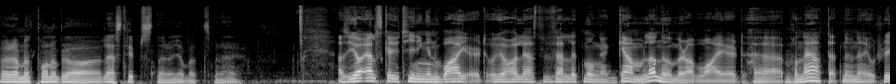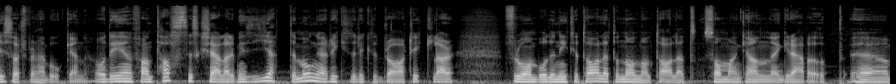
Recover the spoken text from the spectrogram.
Har du ramlat på några bra lästips när du har jobbat med det här? Alltså jag älskar ju tidningen Wired och jag har läst väldigt många gamla nummer av Wired eh, mm. på nätet nu när jag gjort research för den här boken. Och det är en fantastisk källa. Det finns jättemånga riktigt, riktigt bra artiklar från både 90-talet och 00-talet som man kan gräva upp. Eh,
